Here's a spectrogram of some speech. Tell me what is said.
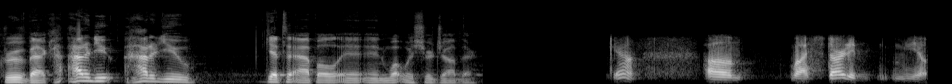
groove back. How did you How did you get to Apple, and, and what was your job there? Yeah. Um, well, I started, you know,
